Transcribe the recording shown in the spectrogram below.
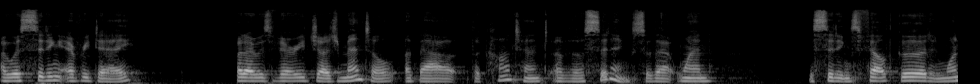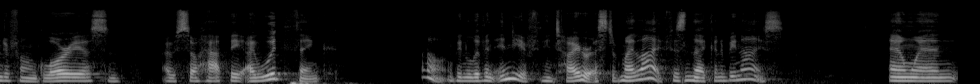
I was sitting every day, but I was very judgmental about the content of those sittings, so that when the sittings felt good and wonderful and glorious, and I was so happy, I would think, oh, I'm going to live in India for the entire rest of my life. Isn't that going to be nice? And when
